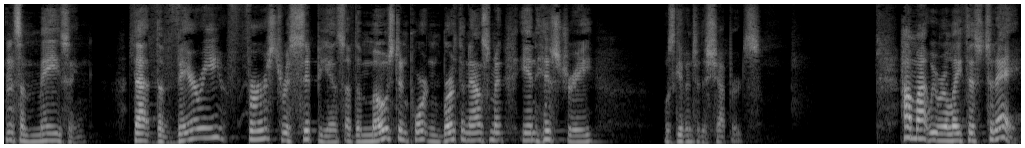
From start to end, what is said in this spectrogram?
And it's amazing that the very first recipients of the most important birth announcement in history was given to the shepherds. How might we relate this today?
